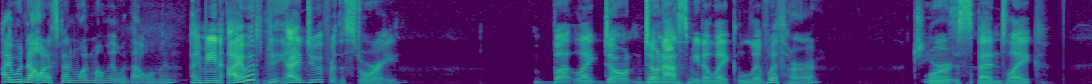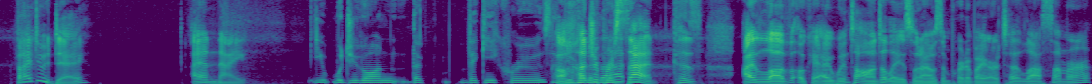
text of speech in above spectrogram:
I would not want to spend one moment with that woman. I mean, I would I'd do it for the story. But like don't don't ask me to like live with her or spend like but I do a day. Mm. And night. you, would you go on the Vicky cruise? A Have you heard of hundred percent. Because I love. Okay, I went to Andale's when I was in Puerto Vallarta last summer.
